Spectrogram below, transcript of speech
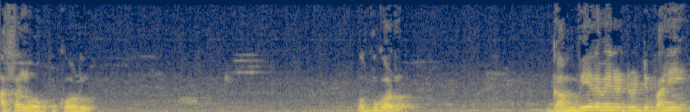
అసలు ఒప్పుకోడు. ఒప్పుకోడు. గంభీరమైనటువంటి పని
